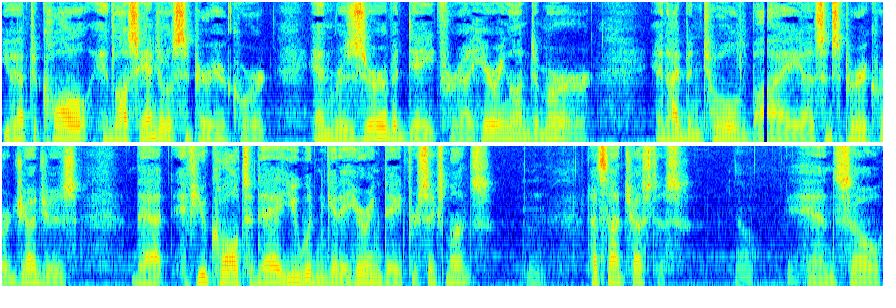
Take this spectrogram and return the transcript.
You have to call in Los Angeles Superior Court and reserve a date for a hearing on demur. And I've been told by uh, some Superior Court judges that if you called today, you wouldn't get a hearing date for six months. That's not justice. No. And so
